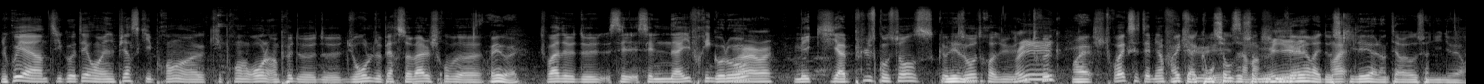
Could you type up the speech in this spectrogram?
Du coup, il y a un petit côté Roman Pierce qui prend, euh, qui prend le rôle un peu de, de- du rôle de Perceval, je trouve. euh, Oui, ouais. Tu vois, de, de- c'est c'est le naïf rigolo, Ouais, ouais. mais qui a plus conscience que les Mm. autres du, truc. Ouais. Je trouvais que c'était bien foutu. Ouais, qui a conscience de son marche. Univers et de Ouais. ce qu'il est à l'intérieur de son univers.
